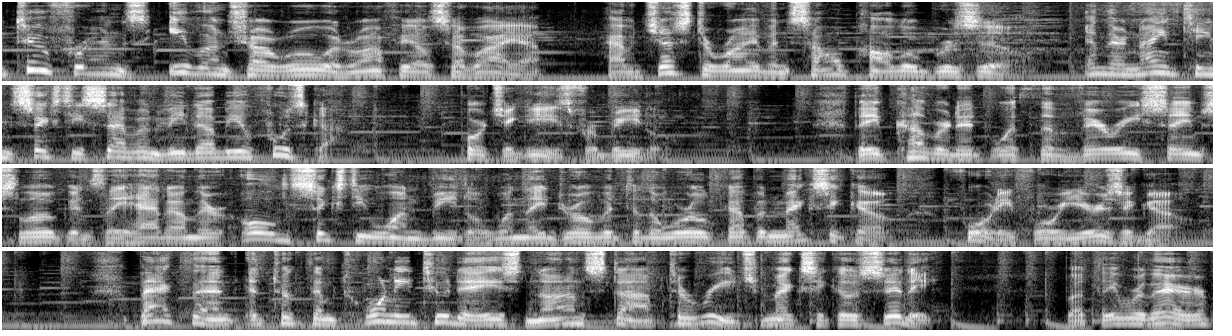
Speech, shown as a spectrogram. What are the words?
two friends, Ivan Charoux and Rafael Sawaya, have just arrived in Sao Paulo, Brazil, in their 1967 VW Fusca, Portuguese for Beetle. They've covered it with the very same slogans they had on their old 61 Beetle when they drove it to the World Cup in Mexico 44 years ago. Back then, it took them 22 days non-stop to reach Mexico City. But they were there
